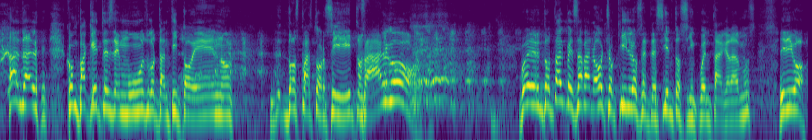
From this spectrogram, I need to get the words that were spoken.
Ándale, con paquetes de musgo, tantito heno, dos pastorcitos, algo. Bueno, en total pesaban 8 kilos 750 gramos. Y digo,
